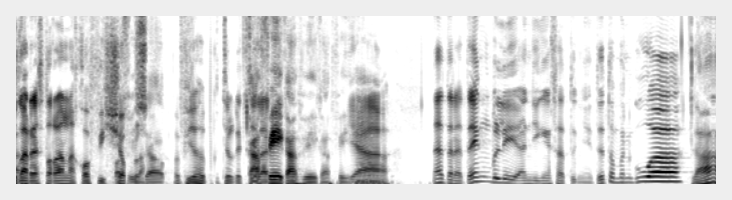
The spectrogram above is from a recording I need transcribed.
bukan restoran lah coffee shop Coffee lah. shop. Coffee shop kecil-kecilan. Kafe, gitu. kafe, kafe. Ya. Nah, ternyata yang beli anjing yang satunya itu temen gua. Lah.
